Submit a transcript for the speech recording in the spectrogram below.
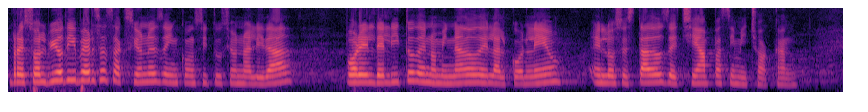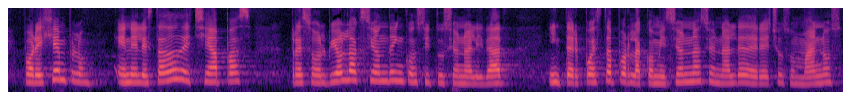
resolvió diversas acciones de inconstitucionalidad por el delito denominado del halconeo en los estados de Chiapas y Michoacán. Por ejemplo, en el estado de Chiapas resolvió la acción de inconstitucionalidad interpuesta por la Comisión Nacional de Derechos Humanos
